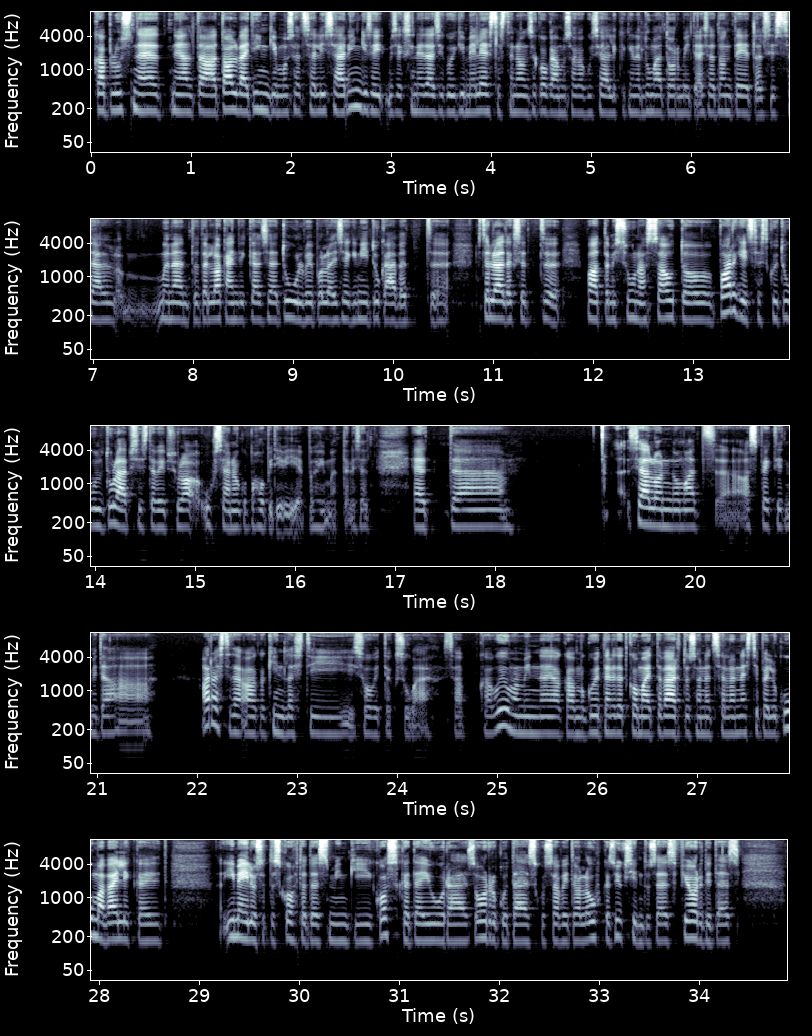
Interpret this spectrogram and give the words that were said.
ka pluss need nii-öelda talvetingimused seal ise ringi sõitmiseks ja nii edasi, kuigi meil eestlastena on see kogemus, aga kui seal ikkagi need lumetormid ja asjad on teedel, siis seal mõnedel lagendikel see tuul võib olla isegi nii tugev, et seal öeldakse, et vaata, mis suunas sa auto pargid, sest kui tuul tuleb, siis ta võib sulle ukse nagu pahupidi viia põhimõtteliselt. et äh, seal on omad aspektid, mida arvestada, aga kindlasti soovitaks suve, saab ka ujuma minna ja ka ma kujutan ette, et ka omaette väärtus on, et seal on hästi palju kuumavallikaid, imeilusates kohtades mingi koskede juures, orgudes, kus sa võid olla uhkes üksinduses, fjordides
